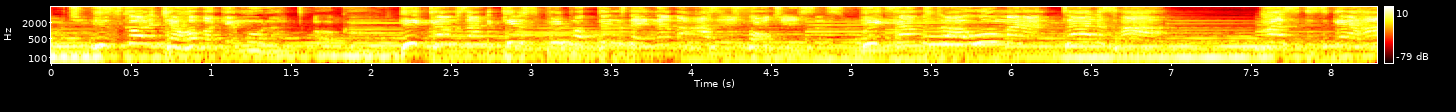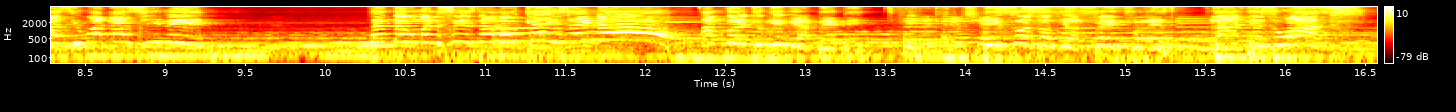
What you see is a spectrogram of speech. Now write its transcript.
Oh, He's called Jehovah Gemula. Oh, God. Comes and gives people things they never asked Thank for. you, Jesus. He comes to a woman and tells her, asks Gehazi, what does he need? Then the woman says, I'm okay. He says, no, I'm going to give you a baby. Thank you. Because of your faithfulness. That is works.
